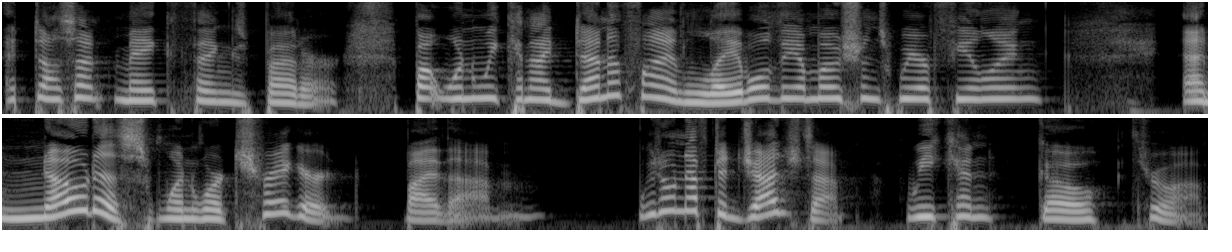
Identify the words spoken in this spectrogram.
It doesn't make things better. But when we can identify and label the emotions we are feeling and notice when we're triggered by them, we don't have to judge them. We can go through them.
